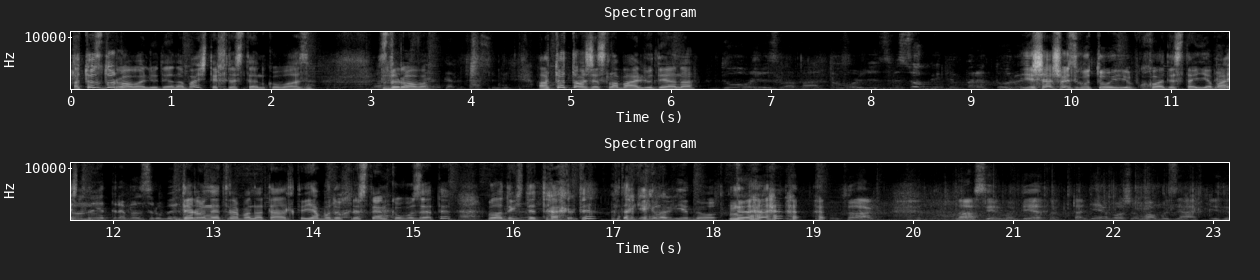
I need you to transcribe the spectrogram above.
А то здорова людина, бачите, Христинку возить? Здорова. А то теж слаба людина. Дуже слаба, дуже, з високою температурою. І ще щось готує, входить, стає, бачите? Деруни треба зробити. Деруни треба натерти. Я буду Христинку возити, Владик йде терти, так як на відео. Так, насильно, где-то. Та ні, може, мабуть, зять іде.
